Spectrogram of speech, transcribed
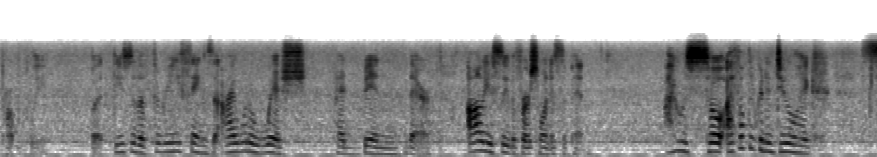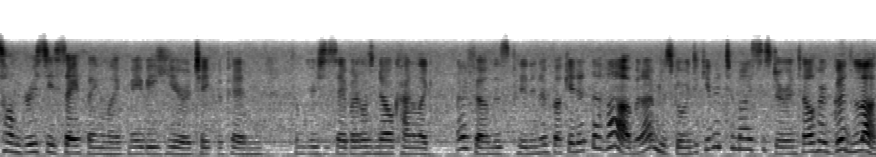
probably, but these are the three things that I would have wished had been there. Obviously, the first one is the pin. I was so I thought they were gonna do like some Greasy Sae thing, like maybe here take the pin from Greasy Sae, but it was no kind of like I found this pin in a bucket at the Hob, and I'm just going to give it to my sister and tell her good luck.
